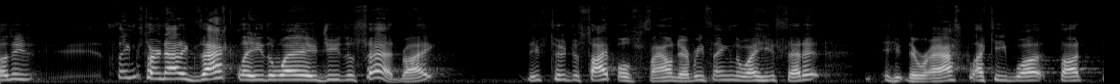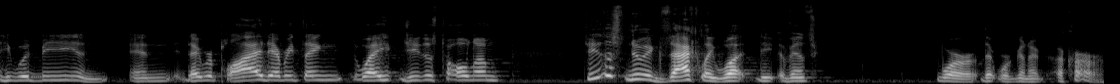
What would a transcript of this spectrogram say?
So these things turned out exactly the way Jesus said, right? These two disciples found everything the way he said it. They were asked like he thought he would be, and, and they replied everything the way Jesus told them. Jesus knew exactly what the events were that were going to occur.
